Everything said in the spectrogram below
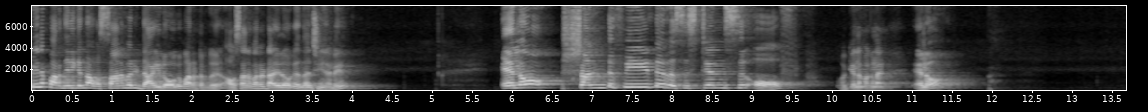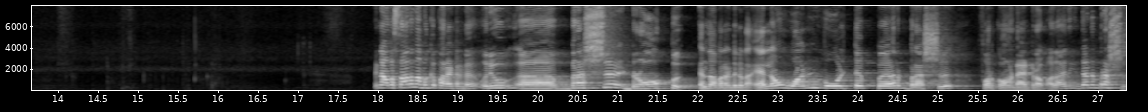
പിന്നെ പറഞ്ഞിരിക്കുന്ന അവസാനം ഒരു ഡയലോഗ് പറഞ്ഞിട്ടുണ്ട്. അവസാനം പറഞ്ഞ ഡയലോഗ് എന്താണെന്ന് വെച്ച് കഴിഞ്ഞാൽ allow shunt field resistance of okay അല്ലേ മക്കളെ? എലോ പിന്നെ അവസാനം നമുക്ക് പറയട്ടുണ്ട് ഒരു ബ്രഷ് ഡ്രോപ്പ് എന്താ പറയണ്ടത് കേട്ടോ? Allow one volt per brush for contact drop അതായത് ഇതാണ് ബ്രഷ്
